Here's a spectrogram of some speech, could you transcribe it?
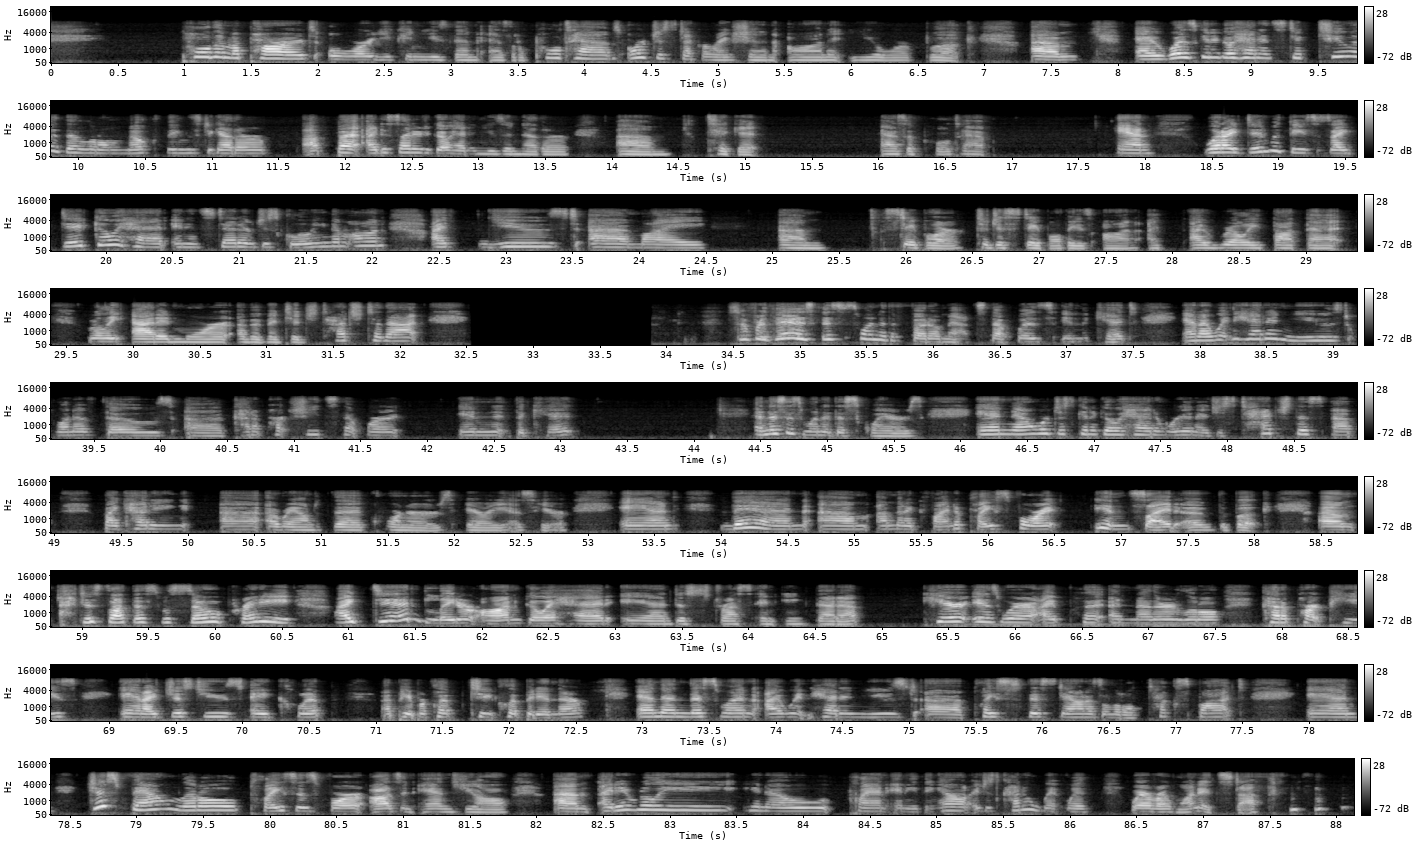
pull them apart or you can use them as little pull tabs or just decoration on your book. Um, I was going to go ahead and stick two of the little milk things together, uh, but I decided to go ahead and use another um, ticket as a pull tab. And what I did with these is I did go ahead and instead of just gluing them on, I used uh, my um, stapler to just staple these on. I, I really thought that really added more of a vintage touch to that. So for this, this is one of the photo mats that was in the kit. And I went ahead and used one of those uh, cut apart sheets that were in the kit. And this is one of the squares. And now we're just going to go ahead and we're going to just touch this up by cutting uh, around the corners areas here. And then um, I'm going to find a place for it inside of the book. Um, I just thought this was so pretty. I did later on go ahead and distress and ink that up. Here is where I put another little cut apart piece and I just used a clip a paper clip to clip it in there. And then this one, I went ahead and used, uh, placed this down as a little tuck spot and just found little places for odds and ends, y'all. Um, I didn't really, you know, plan anything out. I just kind of went with wherever I wanted stuff.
